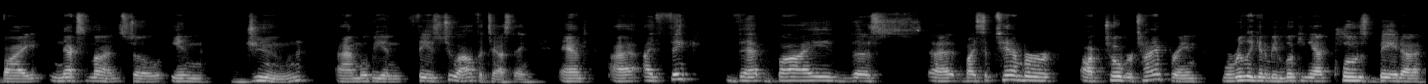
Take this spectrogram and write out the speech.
by next month. So in June, um, we'll be in phase two alpha testing, and uh, I think that by this uh, by September October timeframe, we're really going to be looking at closed beta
